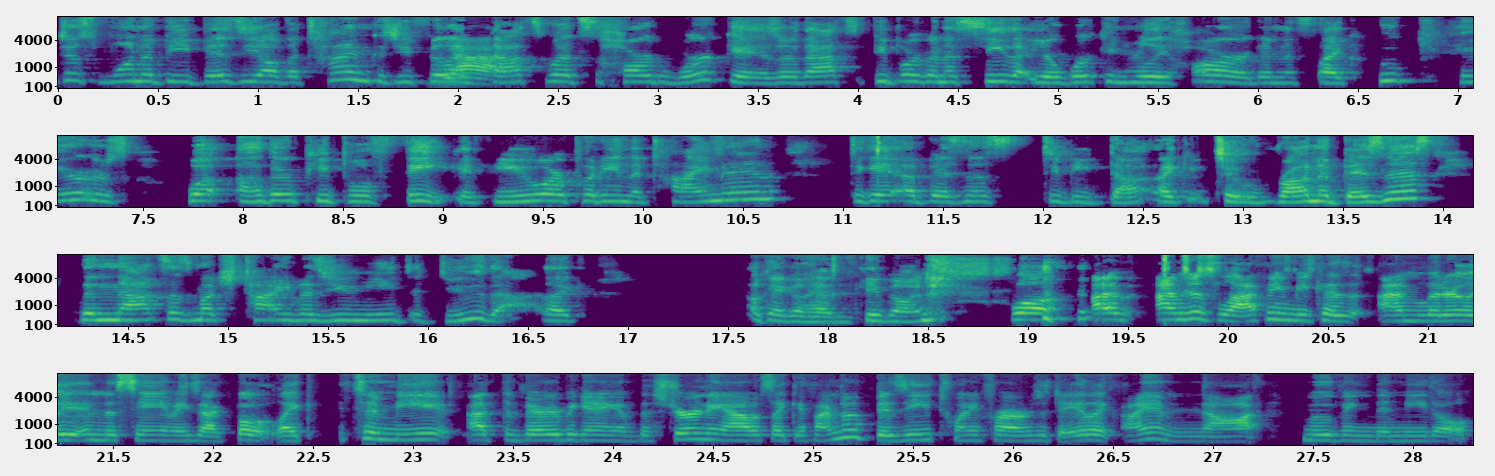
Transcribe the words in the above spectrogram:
just want to be busy all the time because you feel Yeah. like that's what hard work is or that's people are going to see that you're working really hard and it's like who cares what other people think? If you are putting the time in to get a business to be done like to run a business then that's as much time as you need to do that. Like okay go ahead. Keep going. Well I'm, I'm just laughing because i'm literally in the same exact boat. Like to me at the very beginning of this journey i was like if i'm not busy 24 hours a day like i am not moving the needle.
